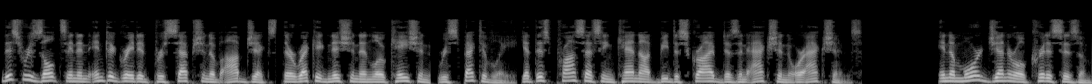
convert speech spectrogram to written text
This results in an integrated perception of objects their recognition and location, respectively yet this processing cannot be described as an action or actions. In a more general criticism,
